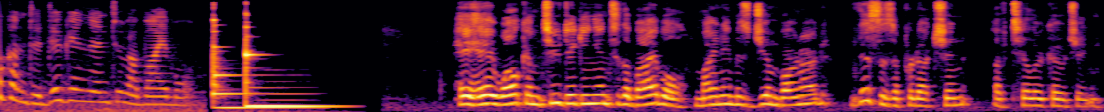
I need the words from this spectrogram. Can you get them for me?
Welcome to Digging into the Bible. Hey, hey, welcome to Digging into the Bible. My name is Jim Barnard. This is a production of Tiller Coaching.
